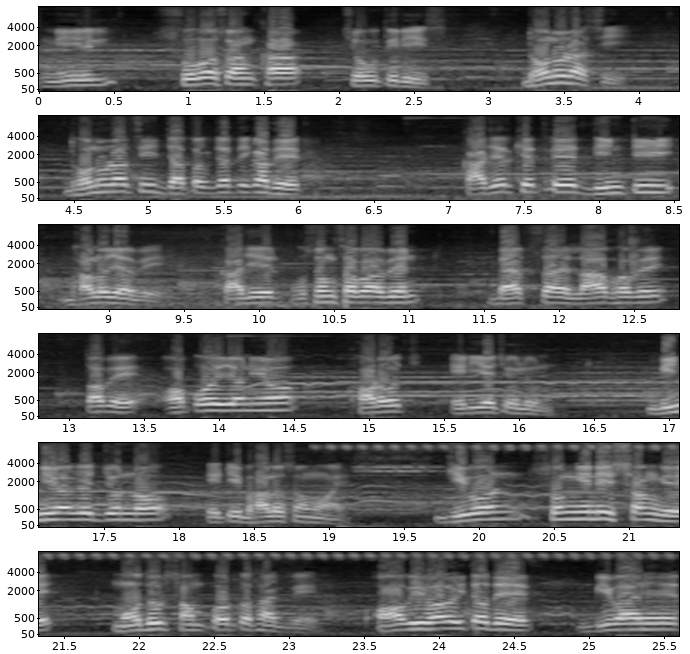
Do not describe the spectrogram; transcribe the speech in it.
নীল, শুভ সংখ্যা চৌত্রিশ। ধনুরাশি। ধনুরাশির জাতক জাতিকাদের কাজের ক্ষেত্রে দিনটি ভালো যাবে। কাজের প্রশংসা পাবেন। ব্যবসায় লাভ হবে। তবে অপ্রয়োজনীয় খরচ এড়িয়ে চলুন। বিনিয়োগের জন্য এটি ভালো সময়। জীবন সঙ্গিনীর সঙ্গে মধুর সম্পর্ক থাকবে। অবিবাহিতদের বিবাহের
